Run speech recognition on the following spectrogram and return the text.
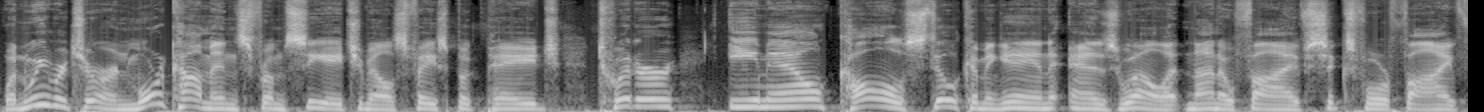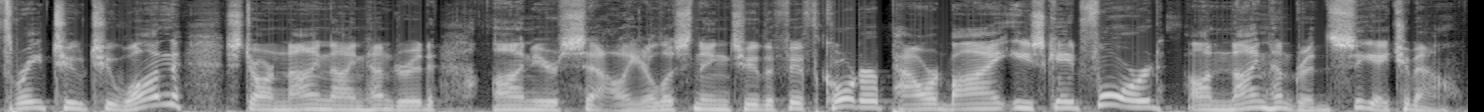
When we return, more comments from CHML's Facebook page, Twitter, email, calls still coming in as well at 905 645 3221, star 9900 on your cell. You're listening to the fifth quarter, powered by Eastgate Ford on 900 CHML.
